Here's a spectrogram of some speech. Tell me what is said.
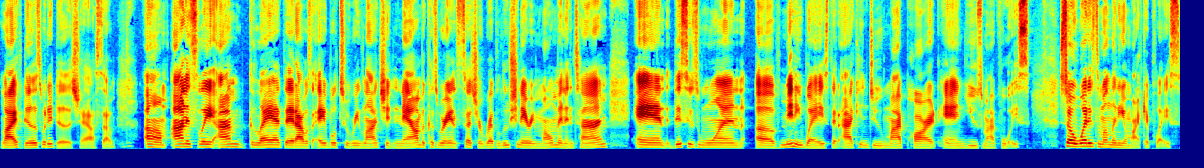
life does what it does, child. So, um, honestly, I'm glad that I was able to relaunch it now because we're in such a revolutionary moment in time. And this is one of many ways that I can do my part and use my voice. So, what is the Millennial Marketplace?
